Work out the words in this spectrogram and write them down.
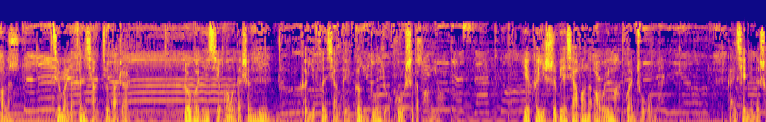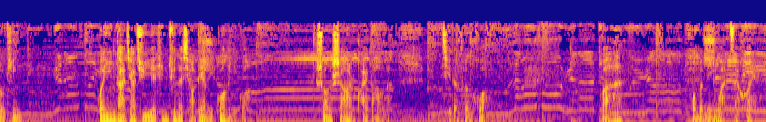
好了今晚的分享就到这儿。如果您喜欢我的声音可以分享给更多有故事的朋友。也可以识别下方的二维码关注我们。感谢您的收听。欢迎大家去叶听君的小店里逛一逛。双十二快到了记得囤货。晚安我们明晚再会。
